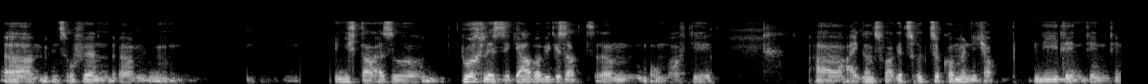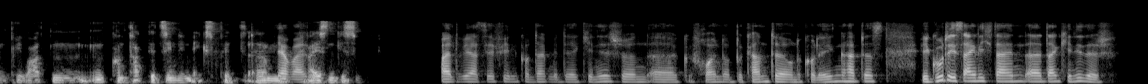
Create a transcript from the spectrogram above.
Ähm, insofern ähm, bin ich da also durchlässig. Ja, aber wie gesagt, ähm, um auf die äh, Eingangsfrage zurückzukommen, ich habe nie den, den, den privaten Kontakt jetzt in den Expat-Reisen ähm, gesucht weil du ja sehr viel Kontakt mit der chinesischen äh, Freunde und Bekannte und Kollegen hattest. Wie gut ist eigentlich dein, äh, dein Chinesisch?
